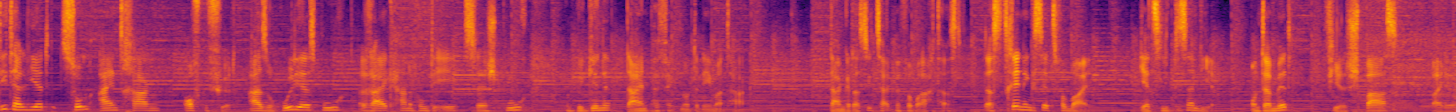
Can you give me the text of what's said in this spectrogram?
detailliert zum Eintragen aufgeführt. Also hol dir das Buch reikane.de slash Buch und beginne deinen perfekten Unternehmertag. Danke, dass du die Zeit mit verbracht hast. Das Training ist jetzt vorbei. Jetzt liegt es an dir. Und damit viel Spaß bei der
